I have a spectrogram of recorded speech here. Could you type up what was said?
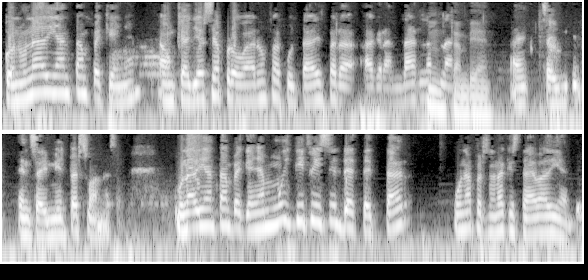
con una DIAN tan pequeña, aunque ayer se aprobaron facultades para agrandar la mm, planta también. en 6 mil personas. Una DIAN tan pequeña, muy difícil detectar una persona que está evadiendo.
